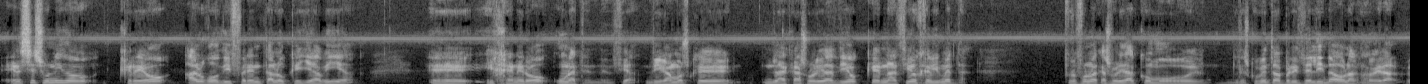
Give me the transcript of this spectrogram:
ese sonido creó algo diferente a lo que ya había eh, y generó una tendencia. Digamos que la casualidad dio que nació el heavy metal. Pero fue una casualidad como el descubrimiento de la pericelina o la gravedad.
